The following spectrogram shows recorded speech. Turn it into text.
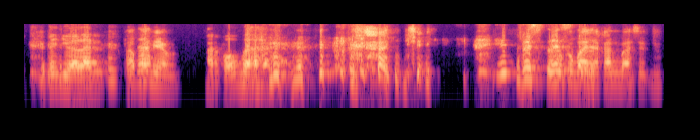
Kita jualan kita apa nih narkoba. terus terus. kebanyakan bahas itu.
